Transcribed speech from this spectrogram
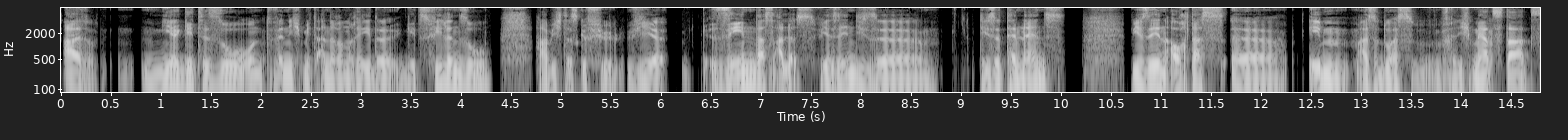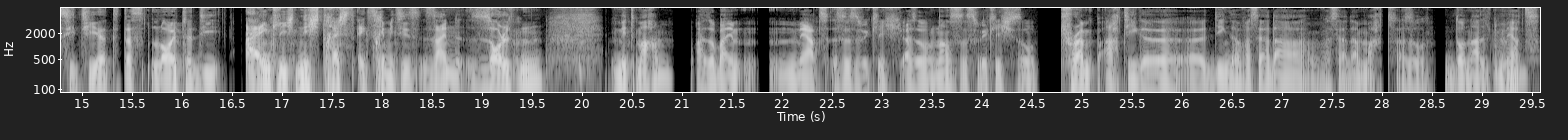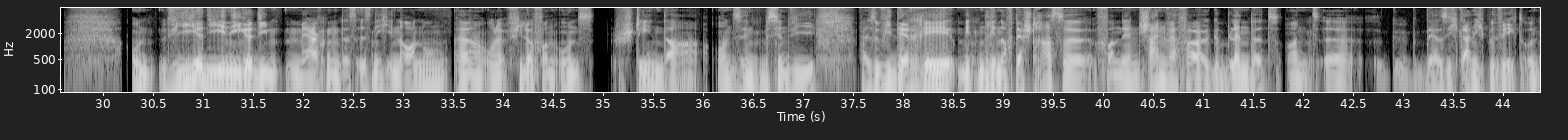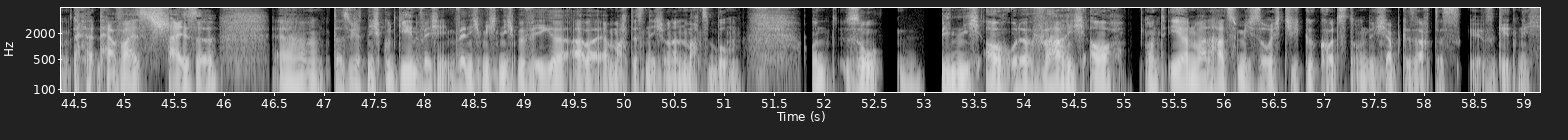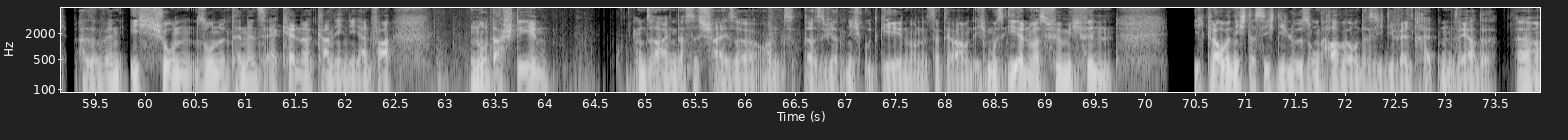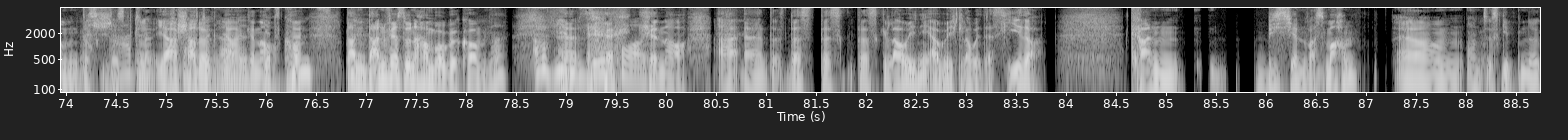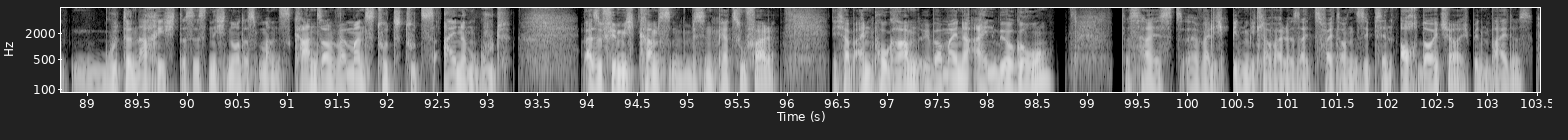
Also, mir geht es so und wenn ich mit anderen rede, geht es vielen so, habe ich das Gefühl, wir sehen das alles, wir sehen diese, diese Tendenz, wir sehen auch, dass äh, eben, also du hast Friedrich Merz da zitiert, dass Leute, die eigentlich nicht rechtsextremistisch sein sollten, mitmachen. Also bei Merz ist es wirklich, also ne, es ist wirklich so Trump-artige äh, Dinge, was er da, was er da macht. Also Donald mhm. Merz. Und wir, diejenigen, die merken, das ist nicht in Ordnung, äh, oder viele von uns stehen da und sind ein bisschen wie, weißt du, wie der Reh mittendrin auf der Straße von den Scheinwerfer geblendet und äh, der sich gar nicht bewegt. Und der weiß, scheiße, äh, das wird nicht gut gehen, wenn ich mich nicht bewege, aber er macht es nicht und dann macht's bumm. Und so bin ich auch oder war ich auch. Und irgendwann hat's mich so richtig gekotzt und ich habe gesagt, das, das geht nicht. Also wenn ich schon so eine Tendenz erkenne, kann ich nicht einfach nur da stehen und sagen, das ist scheiße und das wird nicht gut gehen und etc. Und ich muss irgendwas für mich finden. Ich glaube nicht, dass ich die Lösung habe und dass ich die Welt retten werde. Ähm, das, schade. Das, ja, schade. Ja, genau. Jetzt kommt's. Dann, dann wärst du nach Hamburg gekommen. Ne? Auf jeden äh, sofort. genau. Äh, das, das, das, das glaube ich nicht, aber ich glaube, dass jeder kann bisschen was machen. Ähm, und es gibt eine gute Nachricht. Das ist nicht nur, dass man es kann, sondern wenn man es tut, tut es einem gut. Also für mich kam es ein bisschen per Zufall. Ich habe ein Programm über meine Einbürgerung. Das heißt, äh, weil ich bin mittlerweile seit 2017 auch Deutscher, ich bin beides.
